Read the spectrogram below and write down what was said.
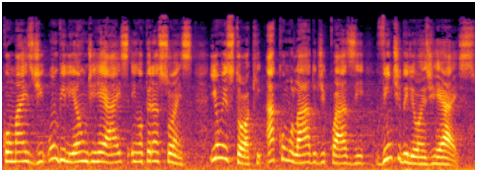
com mais de um bilhão de reais em operações e um estoque acumulado de quase 20 bilhões de reais.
